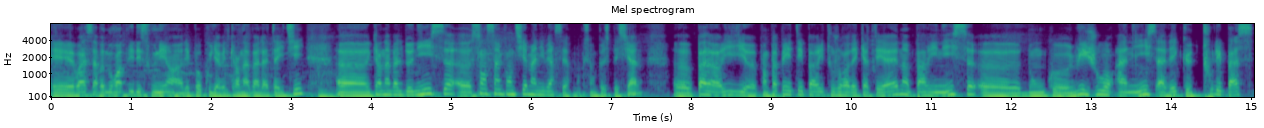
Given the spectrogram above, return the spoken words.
Et voilà, ça va nous rappeler des souvenirs à l'époque où il y avait le carnaval à Tahiti. Euh, carnaval de Nice, euh, 150e anniversaire, donc c'est un peu spécial. Euh, Paris, euh, enfin Papé était Paris toujours avec ATN, Paris-Nice, euh, donc euh, huit jours à Nice avec euh, tous les passes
